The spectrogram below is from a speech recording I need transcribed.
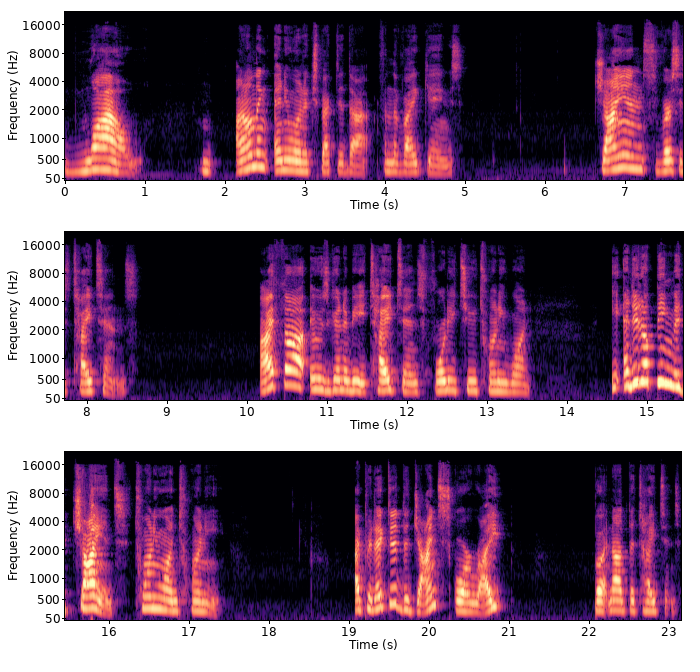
Wow. I don't think anyone expected that from the Vikings. Giants versus Titans. I thought it was going to be Titans 42 21. It ended up being the Giants 21 20. I predicted the Giants score right, but not the Titans.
